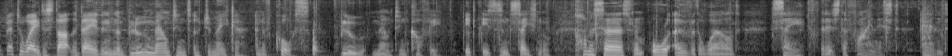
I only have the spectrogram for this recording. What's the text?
better way to start the day than the Blue Mountains of Jamaica, and of course, Blue Mountain coffee. It is sensational. Connoisseurs from all over the world say that it's the finest, and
